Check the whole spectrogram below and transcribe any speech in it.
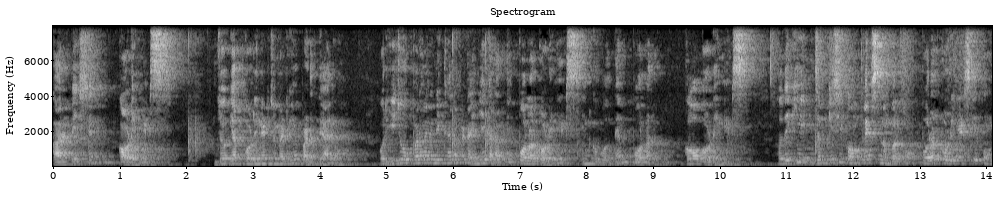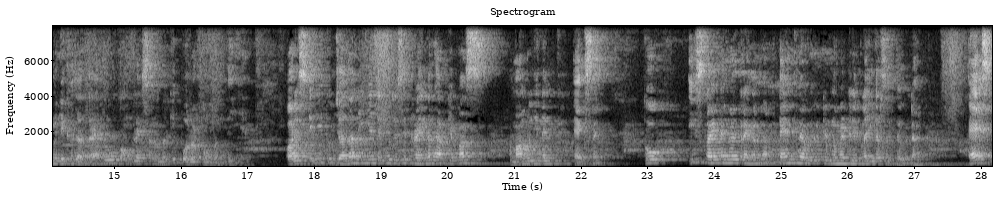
कार्टेशियन कोऑर्डिनेट्स जो कि आप कोऑर्डिनेट ज्योमेट्री में पढ़ते आ रहे हो। और ये जो ऊपर मैंने लिखा है ना बेटा, ये कहलाते हैं पोलर कोऑर्डिनेट्स इनको बोलते हैं पोलर कोऑर्डिनेट्स तो देखिए, जब किसी कॉम्प्लेक्स नंबर को पोलर कोऑर्डिनेट्स के फॉर्म में लिखा जाता है तो वो कॉम्प्लेक्स नंबर की पोलर फॉर्म बनती है। और इसके लिए कुछ ज़्यादा नहीं है। देखो, जैसे ट्रायंगल है आपके पास मान लो ये लेंथ एक्स है तो इस राइट एंगल ट्रायंगल में आप टेंथ लेवल की ट्रिग्नोमेट्री अप्लाई कर सकते हो बेटा। एक्स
